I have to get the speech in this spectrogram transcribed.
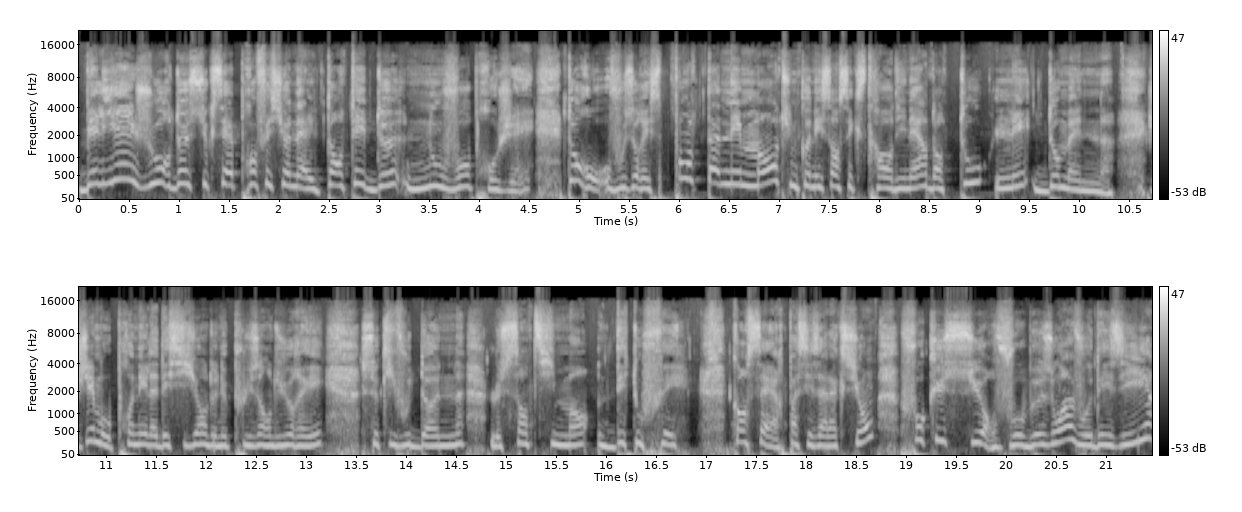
Bélier, jour de succès professionnel, tentez de nouveaux projets. Taureau, vous aurez spontanément une connaissance extraordinaire dans tous les domaines. Gémeaux, prenez la décision de ne plus endurer ce qui vous donne le sentiment d'étouffer. Cancer, passez à l'action, focus sur vos besoins, vos désirs,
